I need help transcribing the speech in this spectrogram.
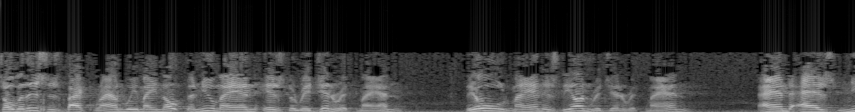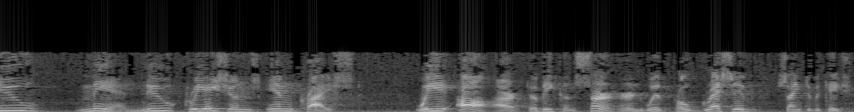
So with this as background, we may note the new man is the regenerate man, the old man is the unregenerate man, and as new men, new creations in Christ, we are to be concerned with progressive sanctification.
